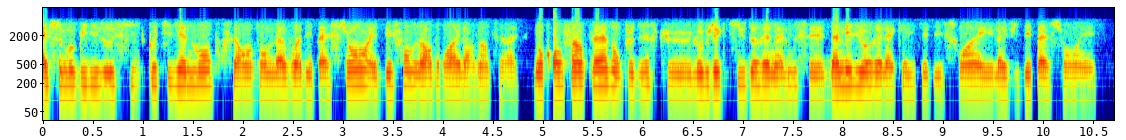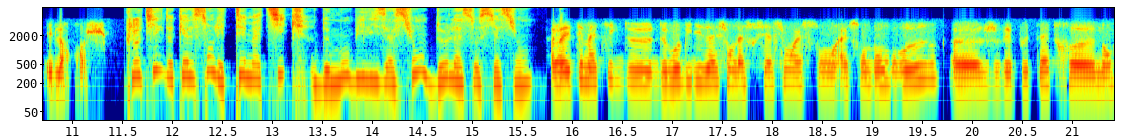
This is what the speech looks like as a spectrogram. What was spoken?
Elle se mobilise aussi quotidiennement pour faire entendre la voix des patients et défendre leurs droits et leurs intérêts. Donc en synthèse, on peut dire que l'objectif de Rénalou, c'est d'améliorer la qualité des soins et la vie des patients et, et de leurs proches. Clotilde, quelles sont les thématiques de mobilisation de l'association? Alors les thématiques de, mobilisation de l'association, elles sont, elles sont nombreuses. Euh, je vais peut-être euh, n'en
